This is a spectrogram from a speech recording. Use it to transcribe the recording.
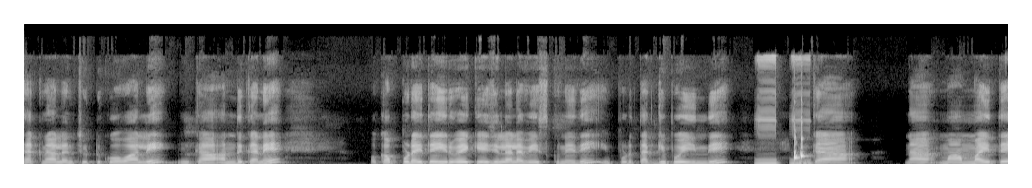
సకినాలను చుట్టుకోవాలి. ఇంకా అందుకనే ఒకప్పుడైతే ఇరవై కేజీలు అలా వేసుకునేది ఇప్పుడు తగ్గిపోయింది. ఇంకా నా మా అమ్మ అయితే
